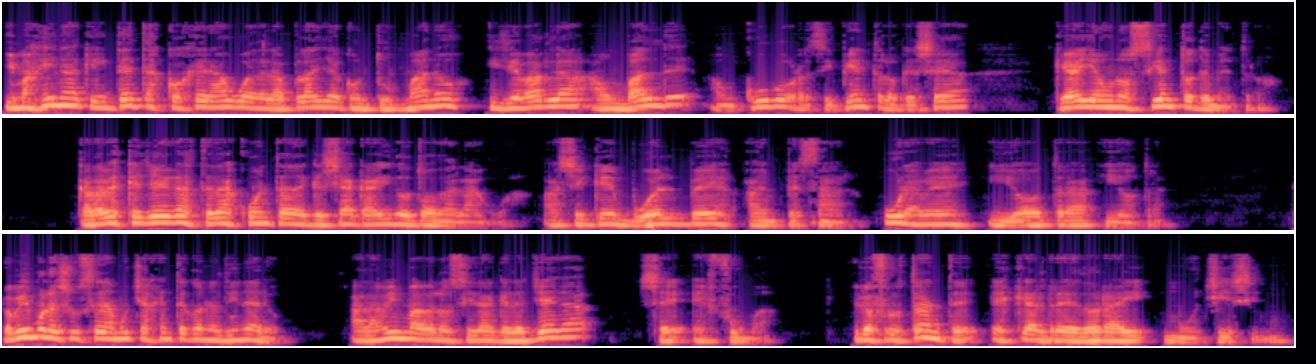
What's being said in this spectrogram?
Imagina que intentas coger agua de la playa con tus manos y llevarla a un balde, a un cubo, recipiente, lo que sea, que haya unos cientos de metros. Cada vez que llegas te das cuenta de que se ha caído toda el agua, así que vuelves a empezar, una vez y otra y otra. Lo mismo le sucede a mucha gente con el dinero. A la misma velocidad que les llega, se esfuma. Y lo frustrante es que alrededor hay muchísimo.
